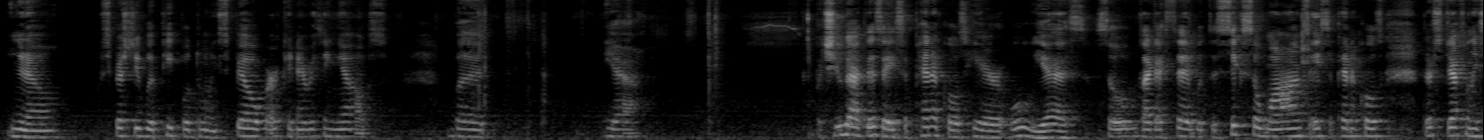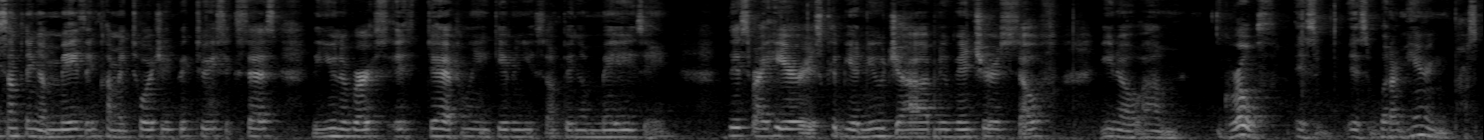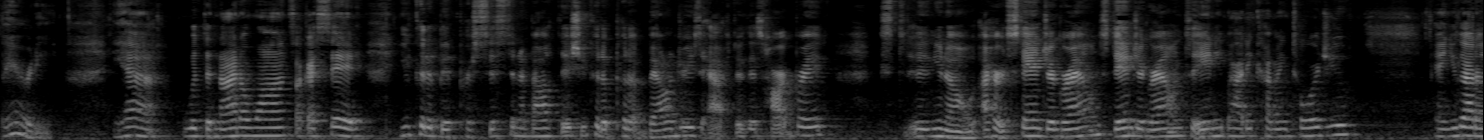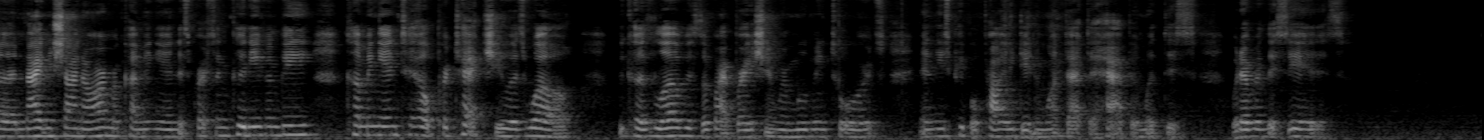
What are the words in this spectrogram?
you know, especially with people doing spell work and everything else. But yeah. But you got this Ace of Pentacles here. Oh, yes. So, like I said, with the Six of Wands, Ace of Pentacles, there's definitely something amazing coming towards you. Victory, success. The universe is definitely giving you something amazing. This right here is could be a new job, new ventures, self, you know, um, growth is, is what I'm hearing. Prosperity. Yeah, with the Nine of Wands, like I said, you could have been persistent about this. You could have put up boundaries after this heartbreak. You know, I heard stand your ground. Stand your ground to anybody coming towards you. And you got a knight in shining armor coming in. This person could even be coming in to help protect you as well. because love is the vibration we're moving towards and these people probably didn't want that to happen with this whatever this is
